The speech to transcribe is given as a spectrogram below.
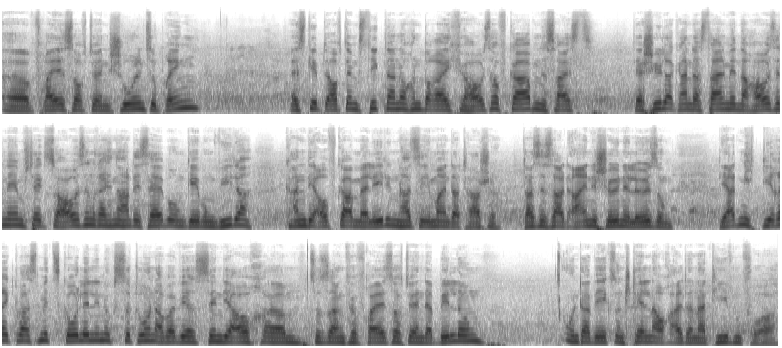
äh, freie Software in Schulen zu bringen. Es gibt auf dem Stick dann noch einen Bereich für Hausaufgaben, das heißt, der Schüler kann das Teil mit nach Hause nehmen, steckt zu Hause in den Rechner, hat dieselbe Umgebung wieder, kann die Aufgaben erledigen hat sie immer in der Tasche. Das ist halt eine schöne Lösung. Die hat nicht direkt was mit Skole Linux zu tun, aber wir sind ja auch ähm, sozusagen für freie Software in der Bildung unterwegs und stellen auch Alternativen vor.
